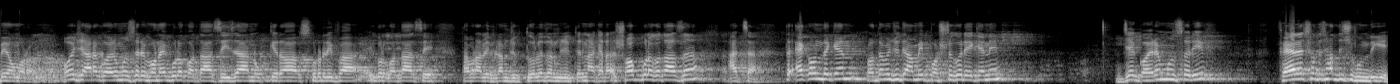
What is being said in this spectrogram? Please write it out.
বে উমর ওই যারা গয়ের মুসরিফ অনেকগুলো কথা আছে, ইজা নুকিরা সুরিফা এগুলো কথা আছে। তারপর আলিফলাম যুক্ত হলে যুক্ত না কেনা সবগুলো কথা আছে আচ্ছা তো এখন দেখেন, প্রথমে যদি আমি প্রশ্ন করি এখানে, যে গয়রে মুনসরিফ ফেয়ারের সাথে সাদৃশ্য কোন দিকে?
